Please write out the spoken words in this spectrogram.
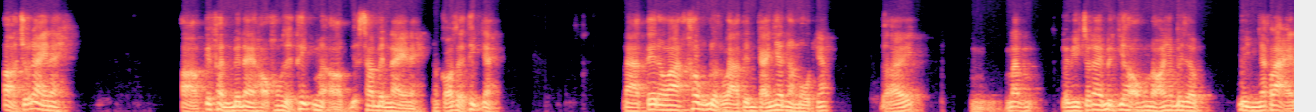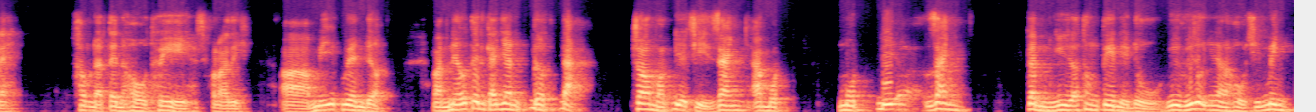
Ở chỗ này này. Ở cái phần bên này họ không giải thích mà ở sang bên này này nó có giải thích này. Là tên hoa không được là tên cá nhân là một nhé đấy. Bởi vì chỗ này bên kia họ không nói nhưng bây giờ bình nhắc lại này. Không đặt tên hồ thủy hoặc là gì. À, mỹ quyên được. Và nếu tên cá nhân được đặt cho một địa chỉ danh à một một địa danh cần ghi rõ thông tin để đủ. Ví, ví dụ như là Hồ Chí Minh.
